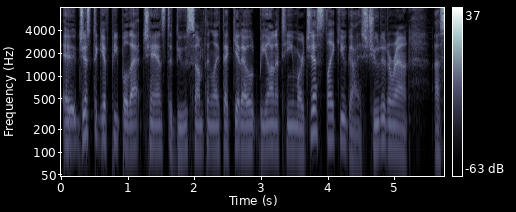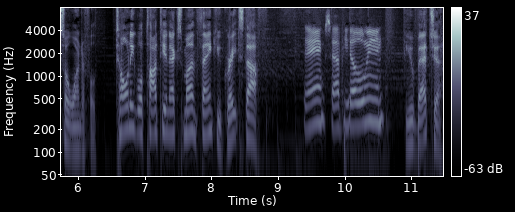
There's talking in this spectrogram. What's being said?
it, just to give people that chance to do something like that, get out, be on a team, or just like you guys, shoot it around. Uh, so wonderful. Tony, we'll talk to you next month. Thank you. Great stuff. Thanks. Happy Halloween. You betcha.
